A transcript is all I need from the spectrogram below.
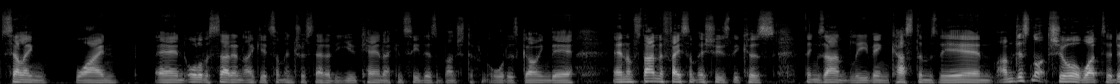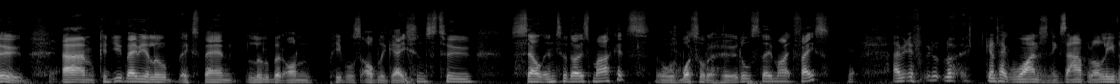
selling wine, and all of a sudden I get some interest out of the UK, and I can see there's a bunch of different orders going there. And I'm starting to face some issues because things aren't leaving customs there, and I'm just not sure what to do. Um, could you maybe a little expand a little bit on people's obligations to sell into those markets, or what sort of hurdles they might face? Yeah. I mean, if we look, going to take wine as an example, I'll leave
